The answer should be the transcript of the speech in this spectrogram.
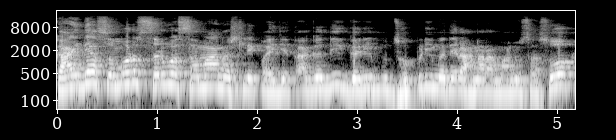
कायद्यासमोर सर्व समान असले पाहिजेत. अगदी गरीब झोपडीमध्ये राहणारा माणूस असो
